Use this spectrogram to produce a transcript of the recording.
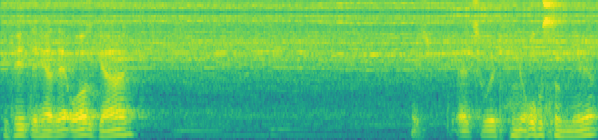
Compared to how that was going. It's working awesome now.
